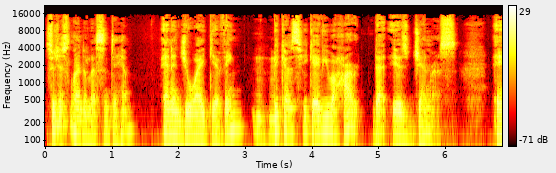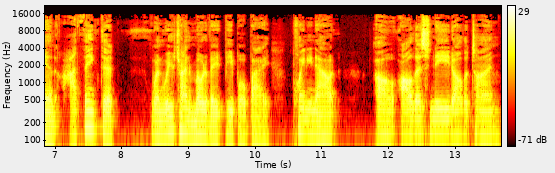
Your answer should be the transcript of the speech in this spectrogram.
So just learn to listen to him and enjoy giving mm-hmm. because he gave you a heart that is generous. And I think that when we're trying to motivate people by pointing out, oh, all this need all the time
